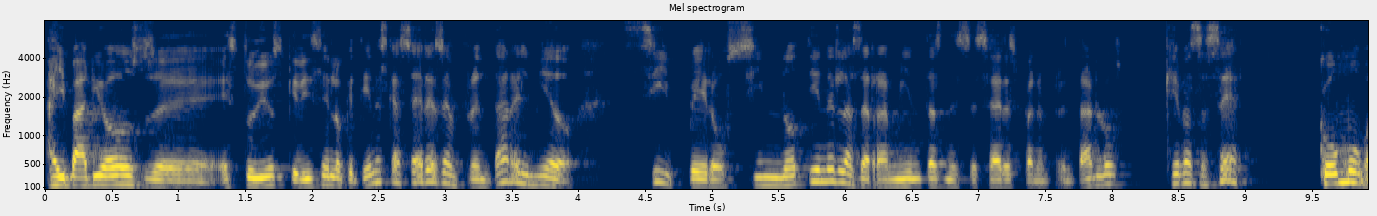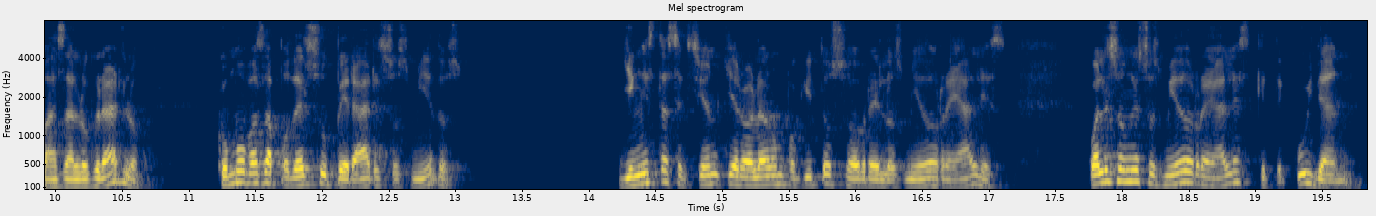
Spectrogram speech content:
Hay varios eh, estudios que dicen lo que tienes que hacer es enfrentar el miedo. Sí, pero si no tienes las herramientas necesarias para enfrentarlos, ¿qué vas a hacer? ¿Cómo vas a lograrlo? ¿Cómo vas a poder superar esos miedos? Y en esta sección quiero hablar un poquito sobre los miedos reales. ¿Cuáles son esos miedos reales que te cuidan,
